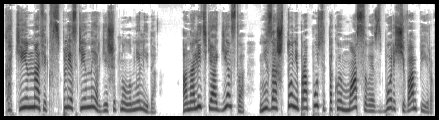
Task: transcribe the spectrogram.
«Какие нафиг всплески энергии!» — шепнула мне Лида. «Аналитики агентства ни за что не пропустят такое массовое сборище вампиров!»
